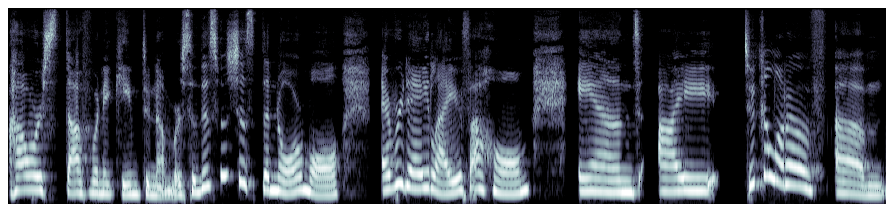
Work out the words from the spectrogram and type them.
our stuff when it came to numbers. So this was just the normal everyday life at home. And I took a lot of um,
